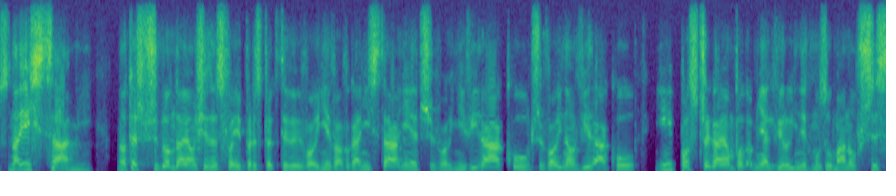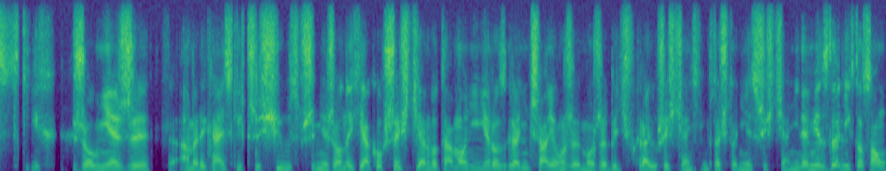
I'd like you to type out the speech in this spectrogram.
z najeźdźcami no też przyglądają się ze swojej perspektywy wojnie w Afganistanie, czy wojnie w Iraku, czy wojną w Iraku i postrzegają, podobnie jak wielu innych muzułmanów, wszystkich żołnierzy amerykańskich czy sił sprzymierzonych jako chrześcijan, bo tam oni nie rozgraniczają, że może być w kraju chrześcijańskim ktoś, kto nie jest chrześcijaninem, więc dla nich to są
